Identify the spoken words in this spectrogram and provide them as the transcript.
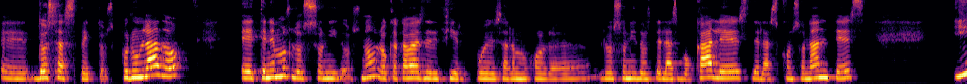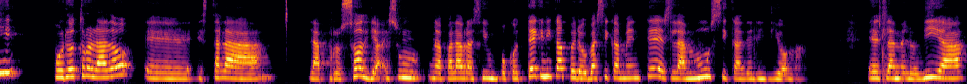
eh, dos aspectos. Por un lado, eh, tenemos los sonidos, ¿no? Lo que acabas de decir, pues a lo mejor los sonidos de las vocales, de las consonantes. Y por otro lado está la, prosodia. Es una palabra así un poco técnica, pero básicamente es la música del idioma. Es la melodía,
